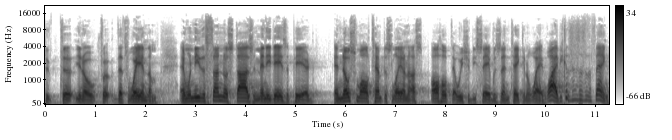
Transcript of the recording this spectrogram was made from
to, to you know, for, that's weighing them. And when neither sun nor stars in many days appeared, and no small tempest lay on us, all hope that we should be saved was then taken away. Why? Because this is the thing.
